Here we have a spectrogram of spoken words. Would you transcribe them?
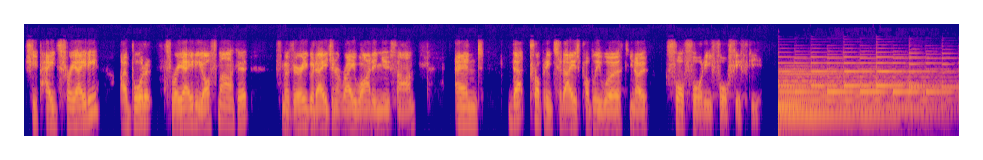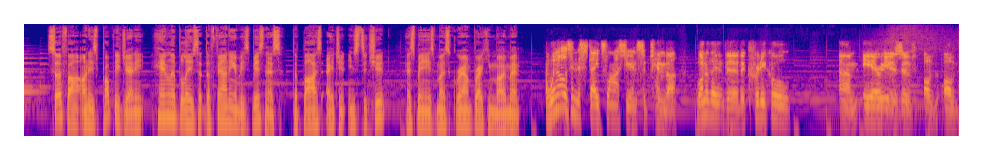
She paid 380. I bought it 380 off market from a very good agent at Ray White in New Farm. And that property today is probably worth, you know, 440, 450. So far on his property journey, Handler believes that the founding of his business, the Buyers Agent Institute, has been his most groundbreaking moment. When I was in the States last year in September, one of the, the, the critical um, areas of, of, of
